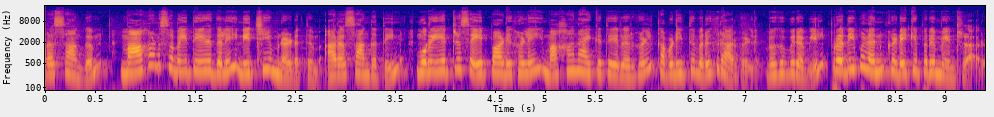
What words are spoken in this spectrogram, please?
அரசாங்கம் மாகாண சபை தேர்தலை நிச்சயம் நடத்தும். அரசாங்கத்தின் முறையற்ற செயற்பாடுகளை மகாநாயக்க தேரர்கள் கவனித்து வருகிறார்கள். வெகு விரைவில் பிரதிபலன் கிடைக்கப்பெறும் என்றார்.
